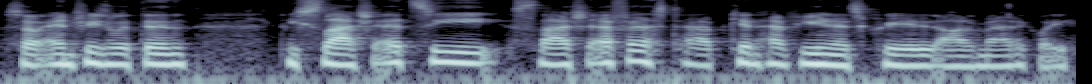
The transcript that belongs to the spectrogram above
So entries within the slash etc slash fstab can have units created automatically.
